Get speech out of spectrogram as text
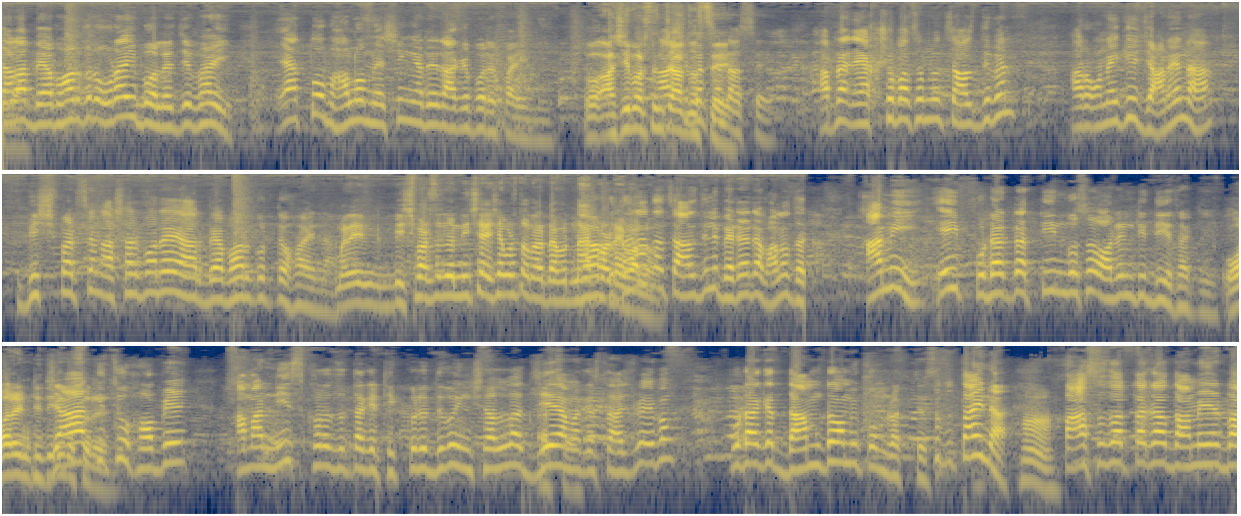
যারা ব্যবহার করে ওরাই বলে যে ভাই এত ভালো মেশিং এর এর আগে পরে পাইনি। ও আশি পার্সেন্ট চার্জ আছে। 80% আপনার একশো পার্সেন্ট চার্জ দিবেন আর অনেকেই জানে না বিশ পার্সেন্ট আসার পরে আর ব্যবহার করতে হয় না। মানে বিশ পার্সেন্টের নিচে এসে পড়তো ওনার ব্যবহার না করাটাই ভালো। চার্জ দিলে ব্যাটারিটা ভালো থাকে। আমি এই প্রোডাক্টটা তিন বছর ওয়ারেন্টি দিয়ে থাকি। ওয়ারেন্টি তিন যা কিছু হবে আমার নিজ খরচে তাকে ঠিক করে দেবো ইনশাল্লাহ যে আচ্ছা। আমার কাছে আসবে এবং প্রোডাক্টের দামটাও আমি কম রাখতে শুধু তাই না হ্যাঁ। পাঁচ হাজার টাকা দামের বা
